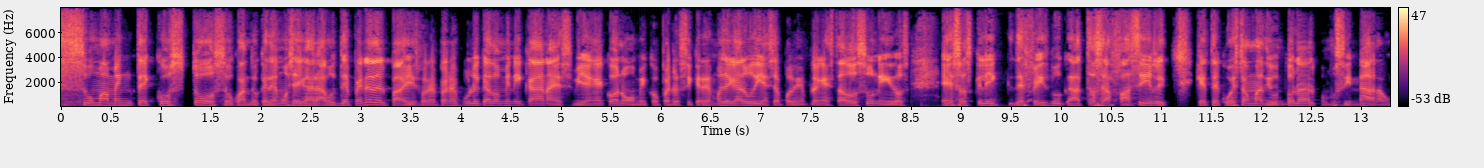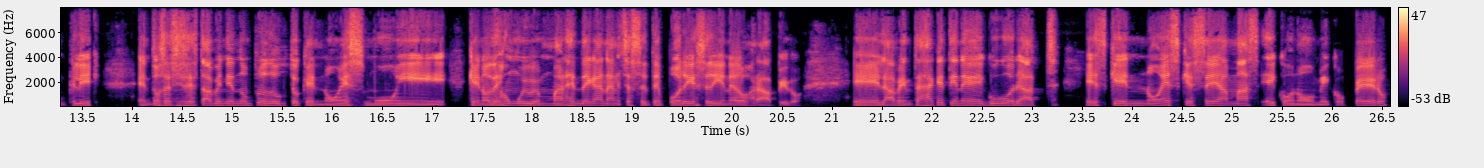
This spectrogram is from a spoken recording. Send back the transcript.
sumamente costoso cuando queremos llegar a, depende del país, por ejemplo, República Dominicana es bien económico, pero si queremos llegar a audiencia, por ejemplo, en Estados Unidos, esos clics de Facebook Ads, o sea, fácil que te cuestan más de un dólar, como si nada, un clic. Entonces, si se está vendiendo un producto que no es muy, que no deja un muy buen margen de ganancia, se te pone ese dinero rápido. Eh, la ventaja que tiene Google Ads es que no es que sea más económico, pero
